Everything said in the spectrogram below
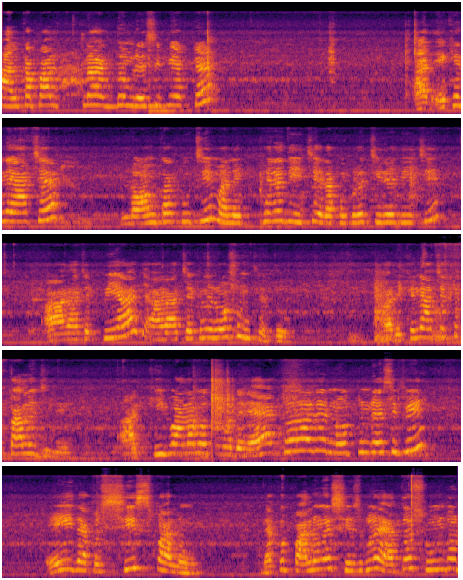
হালকা পাতলা একদম রেসিপি একটা। আর এখানে আছে লঙ্কা কুচি মানে ফেলে দিয়েছি, এরকম করে চিড়ে দিয়েছি। আর আছে পেঁয়াজ, আর আছে এখানে রসুন থেতো। আর এখানে আছে একটু কালো জিরে। আর কি বানাবো তোমাদের? এক ধরনের নতুন রেসিপি এই দেখো, শীষ পালং। দেখো, পালংয়ের শীষগুলো এত সুন্দর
